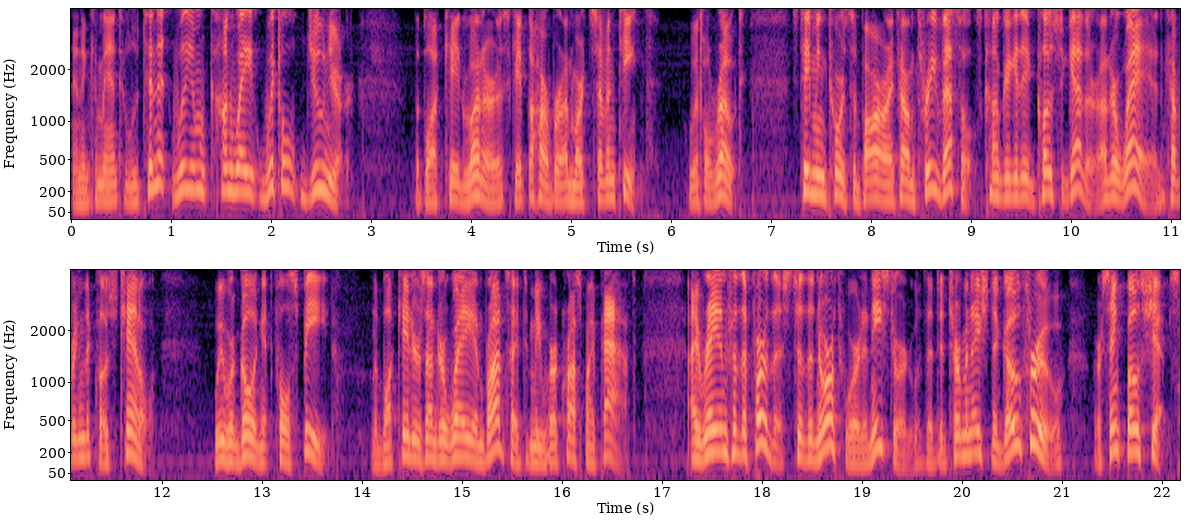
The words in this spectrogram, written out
and in command to Lieutenant William Conway Whittle, Jr. The blockade runner escaped the harbor on March 17th. Whittle wrote, Steaming towards the bar, I found three vessels congregated close together, under way and covering the close channel. We were going at full speed. The blockaders under way and broadside to me were across my path. I ran for the furthest to the northward and eastward with the determination to go through or sink both ships.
